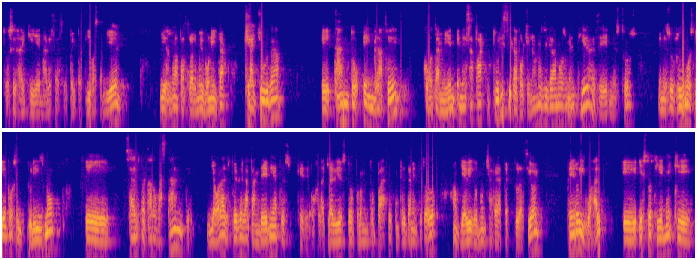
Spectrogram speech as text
Entonces hay que llenar esas expectativas también. Y es una pastoral muy bonita que ayuda eh, tanto en la fe como también en esa parte turística, porque no nos digamos mentiras, en estos, en esos últimos tiempos el turismo eh, se ha despertado bastante. Y ahora después de la pandemia, pues que ojalá que esto pronto pase completamente todo, aunque ha habido mucha reaperturación, pero igual eh, esto tiene que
